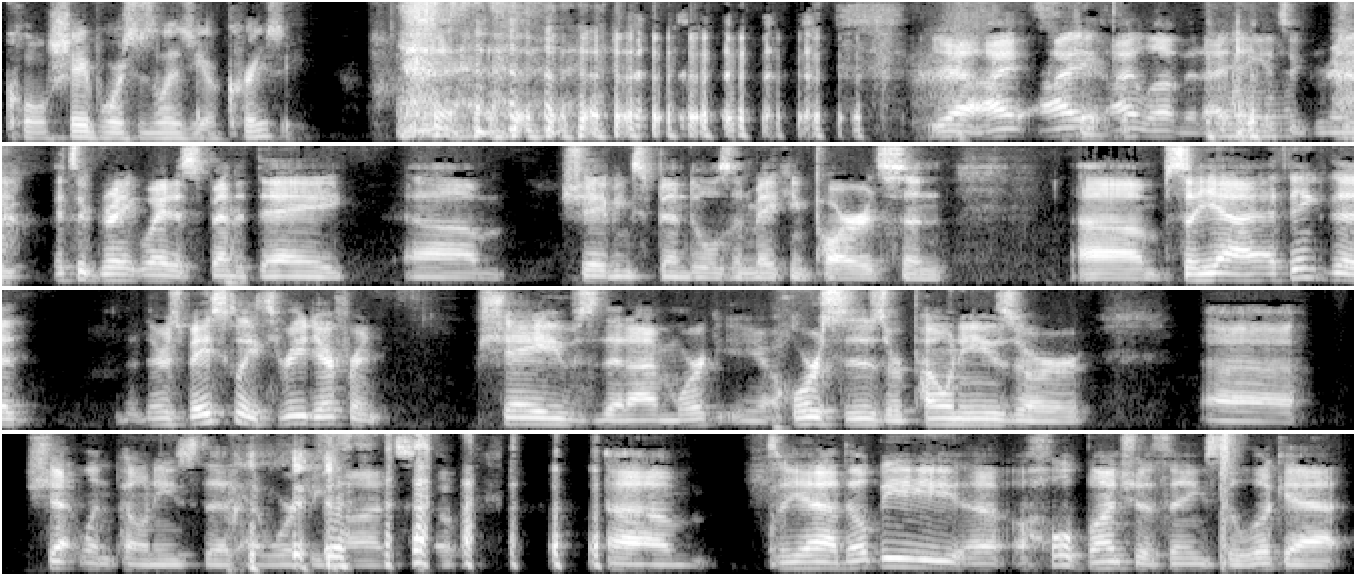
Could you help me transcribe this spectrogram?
call shave horses lazy are crazy. Yeah, I, I, I love it. I think it's a great it's a great way to spend a day um, shaving spindles and making parts, and um, so yeah, I think that there's basically three different shaves that I'm working, you know, horses or ponies or uh, Shetland ponies that I'm working on. So, um, so yeah, there'll be a, a whole bunch of things to look at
